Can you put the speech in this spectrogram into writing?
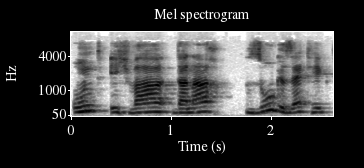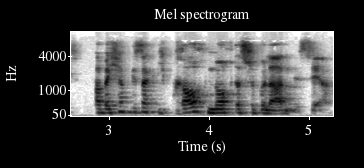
und ich war danach so gesättigt, aber ich habe gesagt, ich brauche noch das Schokoladendessert.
